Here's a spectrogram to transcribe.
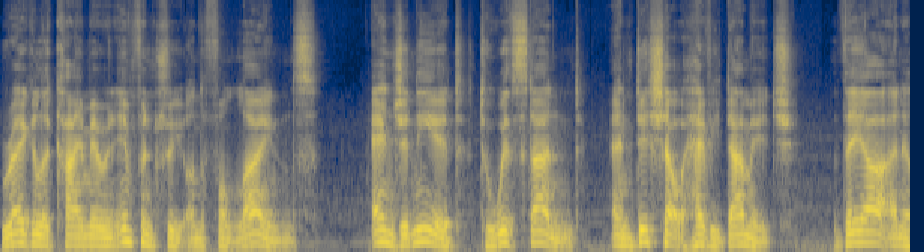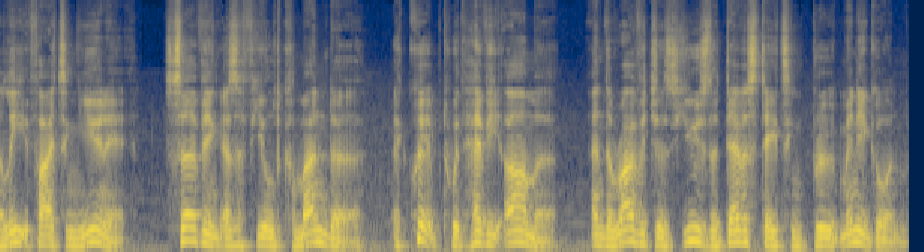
regular Chimeran infantry on the front lines, engineered to withstand and dish out heavy damage. They are an elite fighting unit, serving as a field commander, equipped with heavy armour, and the Ravagers use the devastating Brute minigun,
